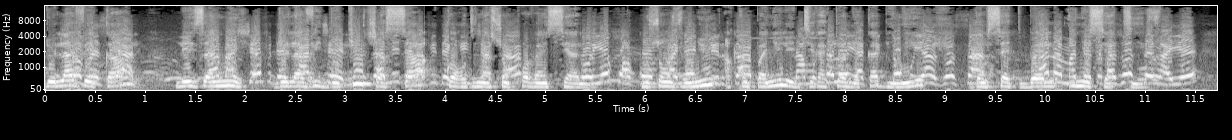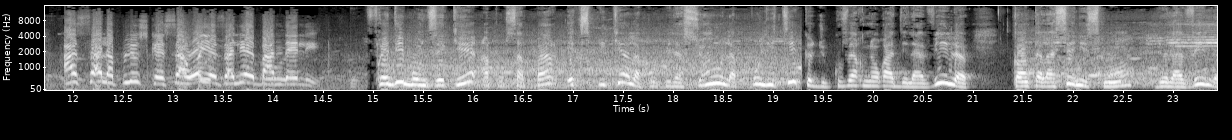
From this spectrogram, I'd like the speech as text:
de l'AVK, les amis de la ville de Kinshasa, coordination provinciale. Nous sommes venus accompagner les directeurs de cabinet dans cette belle initiative. Freddy Bonzeke a pour sa part expliqué à la population la politique du gouvernorat de la ville quant à l'assainissement de la ville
